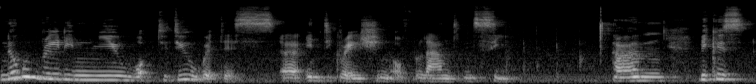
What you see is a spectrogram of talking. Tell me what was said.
no one really knew what to do with this uh, integration of land and sea. Um, because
